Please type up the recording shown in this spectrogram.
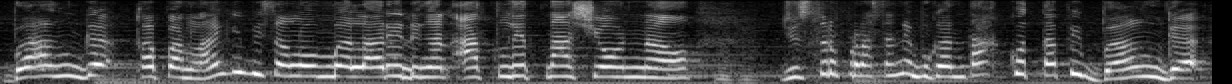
bangga kapan lagi bisa lomba lari dengan atlet nasional. Hmm. Justru perasaannya bukan takut tapi bangga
